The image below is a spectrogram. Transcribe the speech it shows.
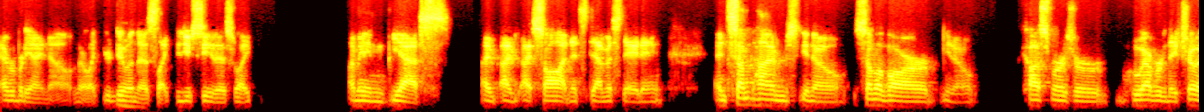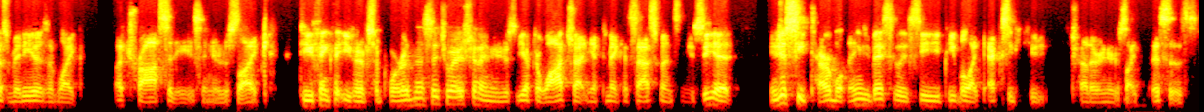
everybody I know, and they're like, "You're doing this. Like, did you see this?" Like, I mean, yes, I, I, I saw it, and it's devastating. And sometimes, you know, some of our, you know, customers or whoever they show us videos of like atrocities, and you're just like, "Do you think that you could have supported in this situation?" And you just you have to watch that, and you have to make assessments, and you see it, you just see terrible things. You basically see people like execute each other, and you're just like, "This is."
